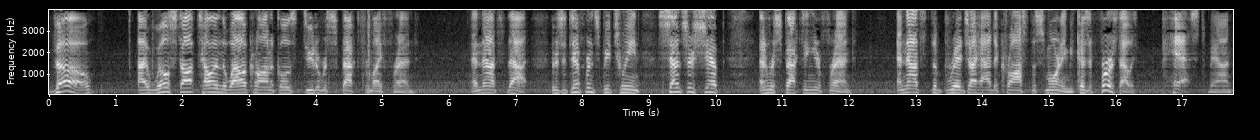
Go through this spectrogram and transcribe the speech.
Though, I will stop telling the WoW Chronicles due to respect for my friend. And that's that. There's a difference between censorship and respecting your friend. And that's the bridge I had to cross this morning because at first I was pissed, man.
